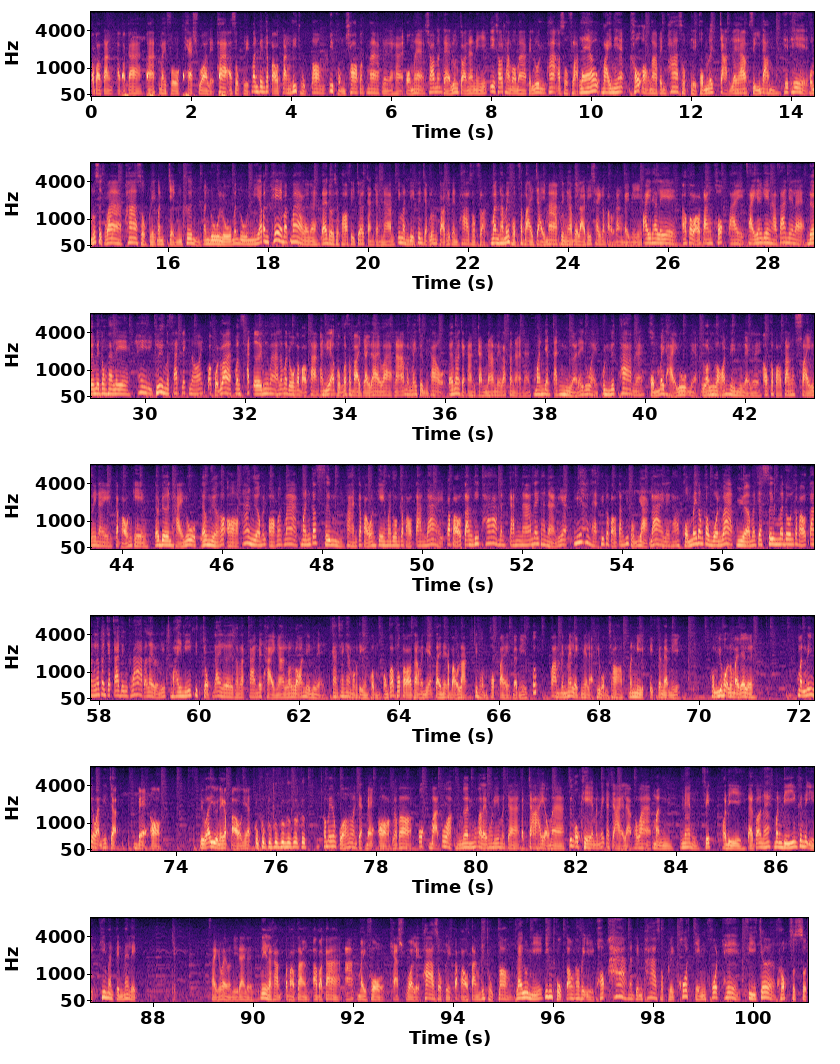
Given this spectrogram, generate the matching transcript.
กระเป๋าตังค์อัปากา Arc by Four Cash Wallet ผ้าอโศกฤษมันเป็นกระเป๋าตังค์ที่ถูกต้องที่ผมชอบมาก ๆ เลยนะฮะผมอะชอบตั้งแต่รุ่นก่อนหน้านี้ ที่เขาทำออกมาเป็นรุ่นผ้าอโศฟลัก แล้วใบเนี้ยเขาออกมาเป็นผ้าโศกฤษผมเลยจัดเลยครับ สีดำเท่ๆ ผมรู้สึกว่าผ้าโศกฤษมันเจ๋งขึ้น มันดูหรู มันดูเนี้ยมันเท่มากๆเลยนะ และโดยเฉพาะฟีเจอร์กันกันน้ำที่มันดีขึ้นจากรุ่นเก่าที่เป็นผ้าโซฟลัก มันทำให้ผมสบายใจมากขึ้นครับเวลาที่ใช้กระเป๋าตังค์ใบนี้ ไปทะเล เอากระเป๋าตังค์พกไปใส่กางเกงขาสั้นนี่แหละเดินไปตรงทะเลใให้คลื่นมันซัดเล็กน้อย ปรากฏว่ามันซัดเกินขึ้นมาแล้วมาโดนกระเป๋าตังค์อันนี้ผมก็สบายใจได้ว่าน้ำมันไม่ซึมเข้า และนอกจากการกันน้ำในลักษณะนั้น มันยังกันเหงื่อได้ด้วย คุณนึกภาพนะ ผมไปถ่ายรูปเนี่ยร้อนๆเหนื่อยๆเลย เอากระเป๋าตังค์ใส่ไว้ในกระเป๋ากางเกง แล้วเดินถ่ายรูปแล้วเหงื่อก็ออก ถ้าเหงื่อมันออกมากๆ มันก็ซึมผ่านกระเป๋ากางเกงมาโดนกระเป๋าตังค์ได้ กระเป๋าตังค์ที่ผ้ามันกันน้ำได้ขนาดเนี้ยเนี่ยแหละคือกระเป๋าตังค์ที่ผมอยากได้เลยครับผมไม่ต้องกังวลว่าเหงื่อมันจะซึมมาโดนกระเป๋าตังค์แล้วมันจะกลายเป็นคราบอะไรแบบนี้ใบนี้นี้คือจบได้เลยสำหรับการไปถ่ายงานร้อนๆเหนื่อยๆการใช้งานปกติของผม ผมก็พกกระเป๋าตังค์ใบนี้ใส่ในกระเป๋าหลักที่ผมพกไปแบบนี้ปุ๊บความเป็นแม่เหล็กเนี่ยแหละที่ผมชอบมันหนีบติดกันแบบนี้ ผมโยนลงไปได้เลย มันไม่มีวันที่จะแบะออกหรือว่าอยู่ในกระเป๋าเงี้ยกรุ๊กรุ๊กรุ๊กรุ๊กรุบกรุบกรุบก็ไม่ต้องกลัวว่ามันจะแบะออก แล้วก็อกบัตรพวกเงินพวกอะไรพวกนี้มันจะกระจายออกมา ซึ่งโอเคมันไม่กระจายแล้วเพราะว่ามันแน่นฟิตพอดี แต่ก็นะมันดียิ่งขึ้นไปอีกที่มันเป็นแม่เหล็ก ส่เข้าไปแบบนี้ได้เลย นี่แหละครับกระเป๋าตังค์อาบาก้าอาร์คไบโฟแคชวอลเล็ตผ้าโซกลิกกระเป๋าตังค์ที่ถูกต้อง และรุ่นนี้ยิ่งถูกต้องเข้าไปอีก เพราะผ้ามันเป็นผ้าโซกลิกโคตรเจ๋งโคตรเท่ฟีเจอร์ ครบสุด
